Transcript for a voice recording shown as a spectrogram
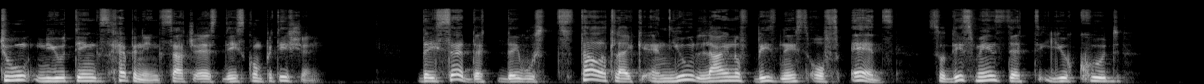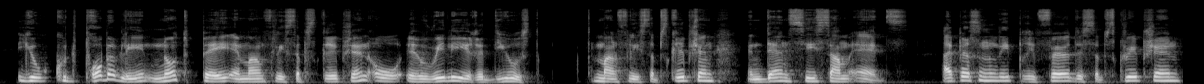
to new things happening, such as this competition. They said that they would start like a new line of business of ads. So this means that you could you could probably not pay a monthly subscription or a really reduced monthly subscription and then see some ads. I personally prefer the subscription.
